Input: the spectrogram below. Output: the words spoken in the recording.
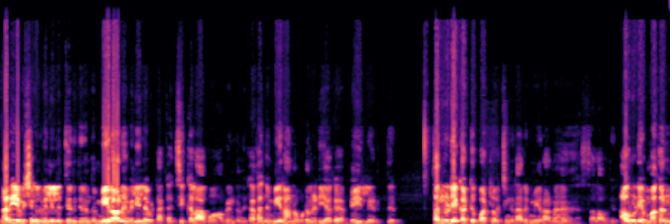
நிறைய விஷயங்கள் வெளியில் தெரிஞ்சு இந்த மீரானை வெளியில் விட்டாக்கா சிக்கலாகும் அப்படின்றதுக்காக அந்த மீரானை உடனடியாக பெயில் எடுத்து தன்னுடைய கட்டுப்பாட்டில் வச்சுங்கிறாரு மீரான சலாவுதீன். அவருடைய மகன்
